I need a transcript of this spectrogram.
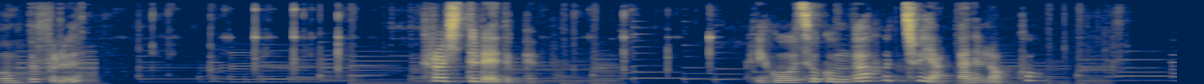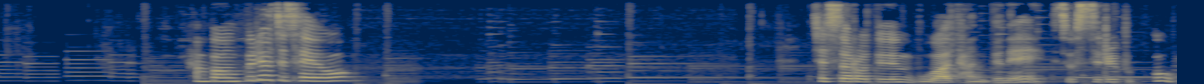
몬프프르, 크러쉬드 레드페퍼, 그리고 소금과 후추 약간을 넣고 한번 끓여주세요. 채 썰어둔 무와 당근에 소스를 붓고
